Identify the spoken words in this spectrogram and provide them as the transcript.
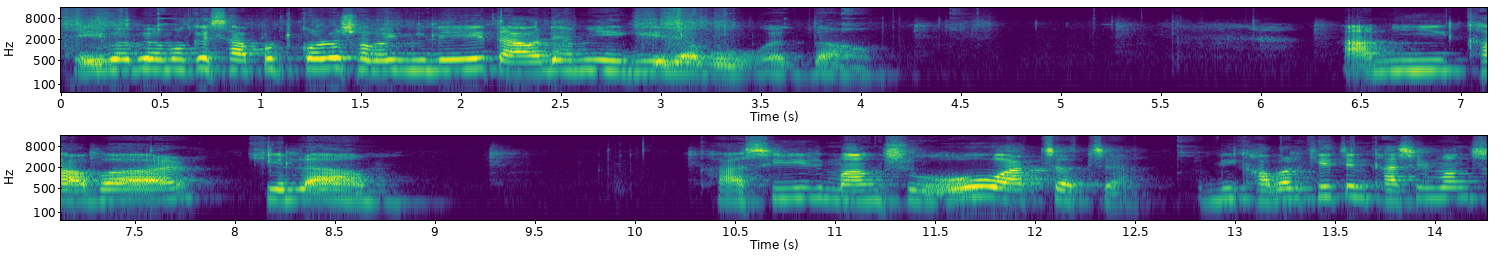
এইভাবে আমাকে সাপোর্ট করো সবাই মিলে, তাহলে আমি এগিয়ে যাব একদম। আমি খাবার খেলাম, খাসির মাংস। ও আচ্ছা আচ্ছা। আপনি খাবার খেয়েছেন খাসির মাংস?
